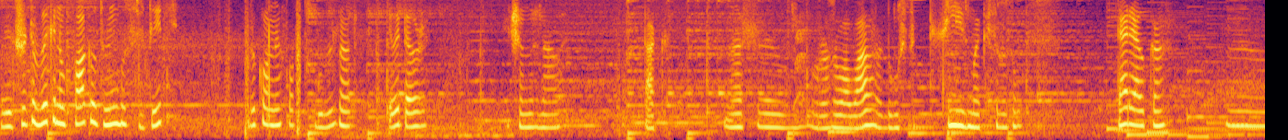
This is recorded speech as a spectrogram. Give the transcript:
Якщо ти викинув факел, то він буде світитися. Прикольний факт, буду знати. І ви теж, якщо не знали. Так. У нас е, розова ваза, думаю, що це клізма якась розова. Тарелка. М,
